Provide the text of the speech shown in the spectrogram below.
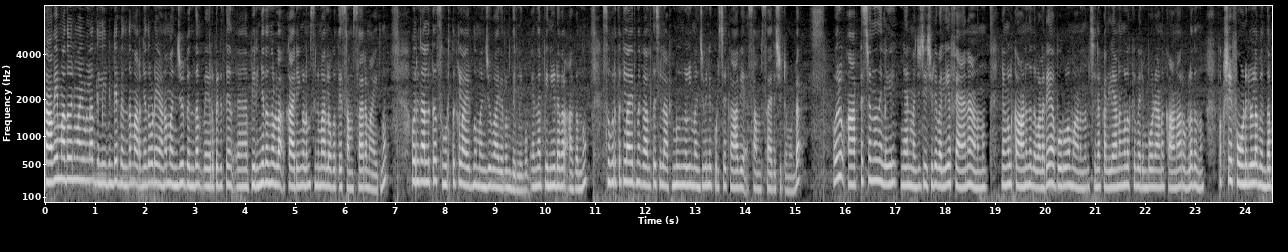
കാവ്യമാധവനുമായുള്ള ദിലീപിന്റെ ബന്ധം അറിഞ്ഞതോടെയാണ് മഞ്ജു ബന്ധം വേർപെടുത്തി പിരിഞ്ഞതെന്നുള്ള കാര്യങ്ങളും സിനിമാ ലോകത്തെ സംസാരമായിരുന്നു. ഒരു കാലത്ത് സുഹൃത്തുക്കളായിരുന്നു മഞ്ജു വാര്യറും ദിലീപും. എന്നാൽ പിന്നീട് അവർ അകന്നു. സുഹൃത്തുക്കളായിരുന്ന കാലത്ത് ചില അഭിമുഖങ്ങളിൽ മഞ്ജുവിനെക്കുറിച്ച് കാവ്യ സംസാരിച്ചിട്ടുമുണ്ട്. ഒരു ആർട്ടിസ്റ്റ് എന്ന നിലയിൽ ഞാൻ മഞ്ജു ചേച്ചിയുടെ വലിയ ഫാനാണെന്നും ഞങ്ങൾ കാണുന്നത് വളരെ അപൂർവമാണെന്നും ചില കല്യാണങ്ങളൊക്കെ വരുമ്പോഴാണ് കാണാറുള്ളതെന്നും പക്ഷേ ഫോണിലുള്ള ബന്ധം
